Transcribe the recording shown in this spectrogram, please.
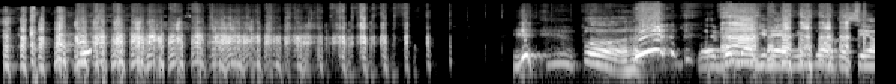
Porra, é verdade, né? Não importa se é...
